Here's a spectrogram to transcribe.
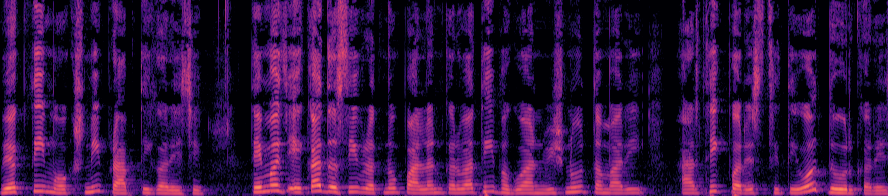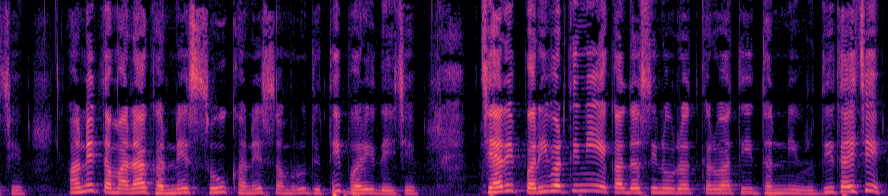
વ્યક્તિ મોક્ષની પ્રાપ્તિ કરે છે. તેમજ એકાદશી વ્રતનું પાલન કરવાથી ભગવાન વિષ્ણુ તમારી આર્થિક પરિસ્થિતિઓ દૂર કરે છે અને તમારા ઘરને સુખ અને સમૃદ્ધિથી ભરી દે છે. જ્યારે પરિવર્તિની એકાદશીનું વ્રત કરવાથી ધનની વૃદ્ધિ થાય છે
